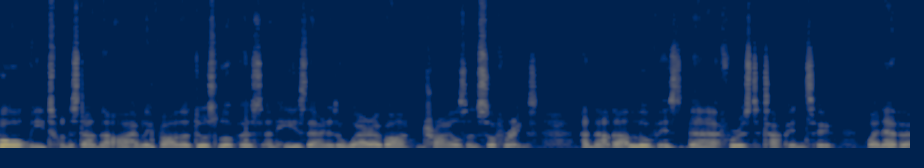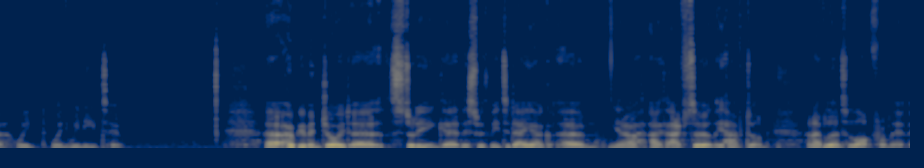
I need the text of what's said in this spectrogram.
But we need to understand that our Heavenly Father does love us and He is there and is aware of our trials and sufferings and that that love is there for us to tap into whenever we when we need to. Uh, I hope you've enjoyed uh, studying uh, this with me today. I, um, you know, I, I certainly have done, and I've learned a lot from it.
